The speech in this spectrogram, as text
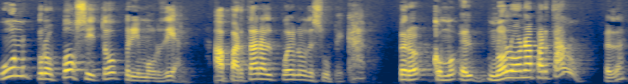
un propósito primordial, apartar al pueblo de su pecado. Pero como no lo han apartado, ¿verdad?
